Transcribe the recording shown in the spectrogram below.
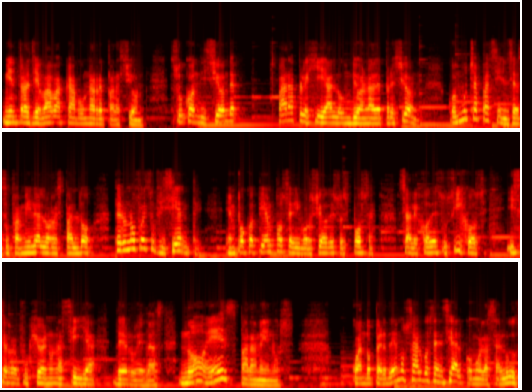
mientras llevaba a cabo una reparación. Su condición de paraplejía lo hundió en la depresión. Con mucha paciencia su familia lo respaldó, pero no fue suficiente. En poco tiempo se divorció de su esposa, se alejó de sus hijos y se refugió en una silla de ruedas. No es para menos. Cuando perdemos algo esencial como la salud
